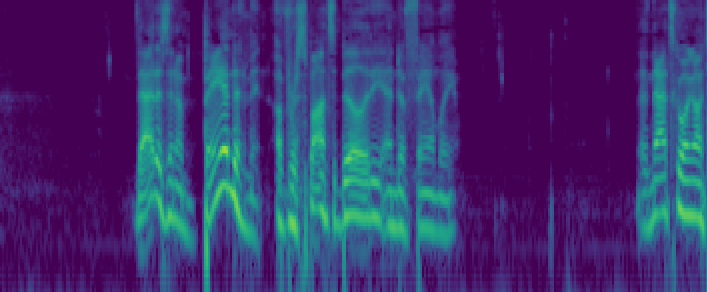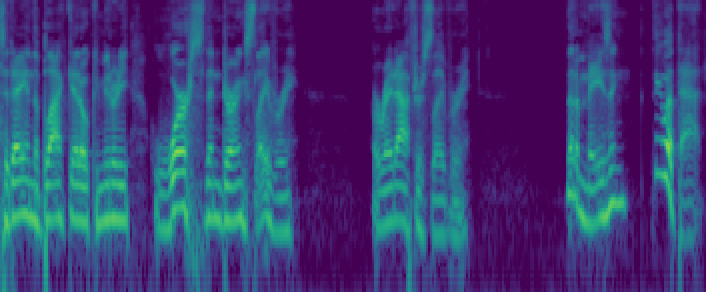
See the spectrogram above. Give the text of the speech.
That is an abandonment of responsibility and of family. And that's going on today in the black ghetto community worse than during slavery or right after slavery. Isn't that amazing? Think about that.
